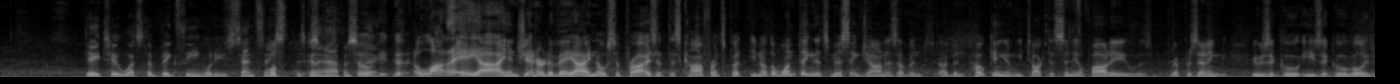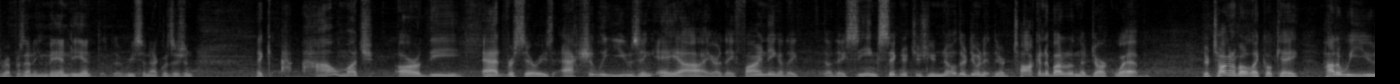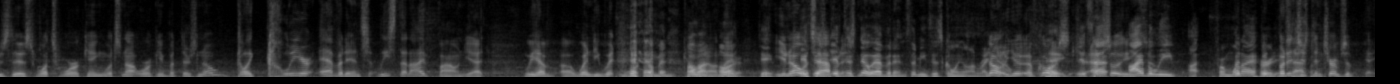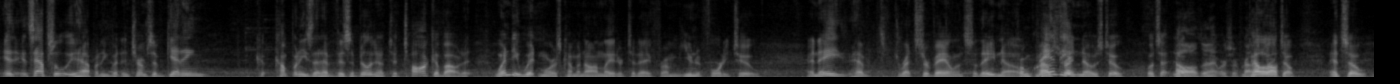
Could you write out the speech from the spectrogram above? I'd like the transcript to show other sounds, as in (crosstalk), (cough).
Day two, what's the big theme? What are you sensing well, is going to happen so today? a lot of AI and generative AI, no surprise at this conference, but you know the one thing that's missing, John, is I've been I've been poking, and we talked to Sunil Potti, who was representing, he was a he's at Google, he's representing mm-hmm. Mandiant, the recent acquisition. Like, how much are the adversaries actually using AI? Are they finding, are they, are they seeing signatures? You know they're doing it. They're talking about it on the dark web. They're talking about like, okay, how do we use this? What's working? What's not working? But there's no like clear evidence, at least that I've found yet. We have uh, Wendy Whitmore coming, (laughs) coming on, on later. Dave, you know what's happening. If there's no evidence, that means it's going on right no, now. No, of course, it's absolutely. I believe, uh, from what but, I heard, But, but it's, it's just in terms of, it, it's absolutely happening, but in terms of getting companies that have visibility to talk about it, Wendy Whitmore is coming on later today from Unit 42. And they have threat surveillance, so they know. From Mandiant knows too. What's that? Palo Alto Networks or Palo Alto. And so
